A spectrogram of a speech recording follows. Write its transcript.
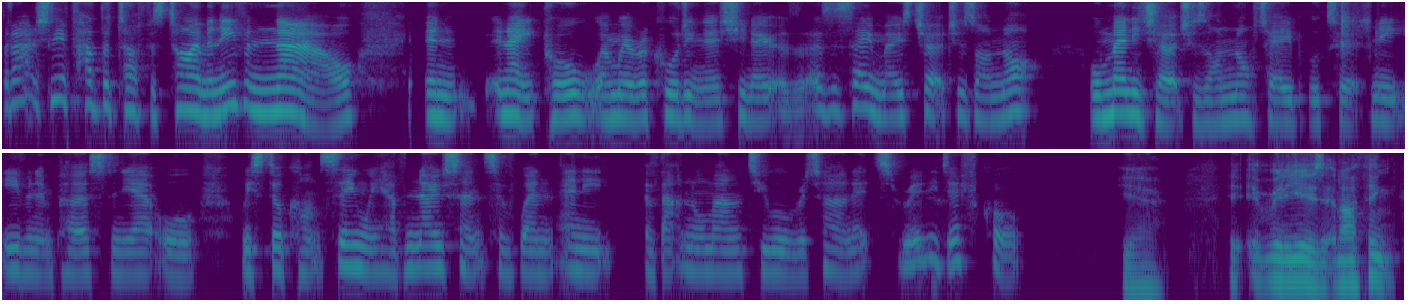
that actually have had the toughest time. And even now, in, in April, when we're recording this, you know, as, as I say, most churches are not or many churches are not able to meet even in person yet, or we still can't sing. We have no sense of when any of that normality will return. It's really difficult. Yeah, it, really is. And I think,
